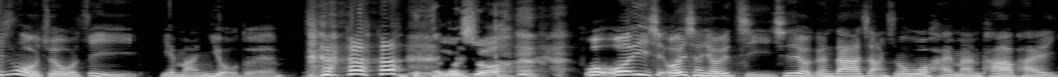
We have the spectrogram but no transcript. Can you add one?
其实我觉得我自己。也蛮有的 哎，怎么说？我我以前我以前有一集，其实有跟大家讲说，我还蛮怕拍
